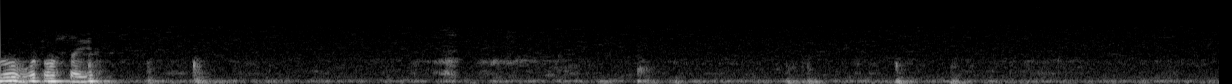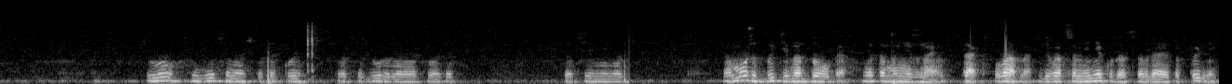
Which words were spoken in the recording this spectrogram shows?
Ну вот он стоит. Ну, единственное, что такой процедуры, наверное, хватит совсем ненадолго. А может быть и надолго. Это мы не знаем. Так, ладно, деваться мне некуда, оставляю этот пыльник.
